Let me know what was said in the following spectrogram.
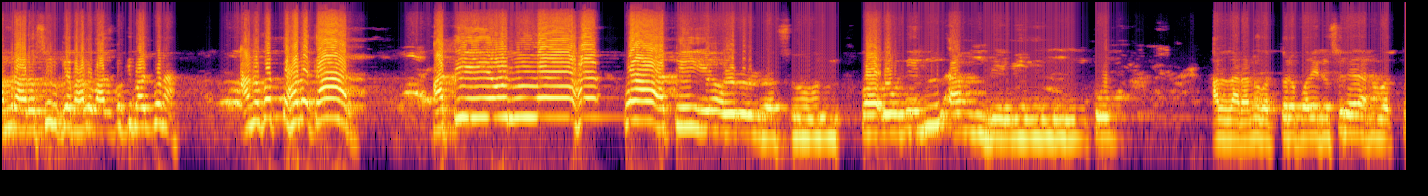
আমরা রসুলকে ভালোবাসবো কি বাসবো না? আনুগত্য হবে কার? আল্লাহর আনুগত্যের পরে রসুলের আনুগত্য।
